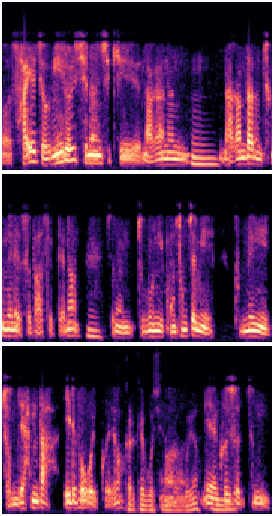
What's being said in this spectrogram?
어, 사회 정의를 실현시키 나가는 음, 나간다는 측면에서 봤을 때는 음. 저는 두 분이 공통점이 분명히 존재한다 이래 보고 있고요. 그렇게 보시는 어, 거고요. 예, 음, 그래서 좀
